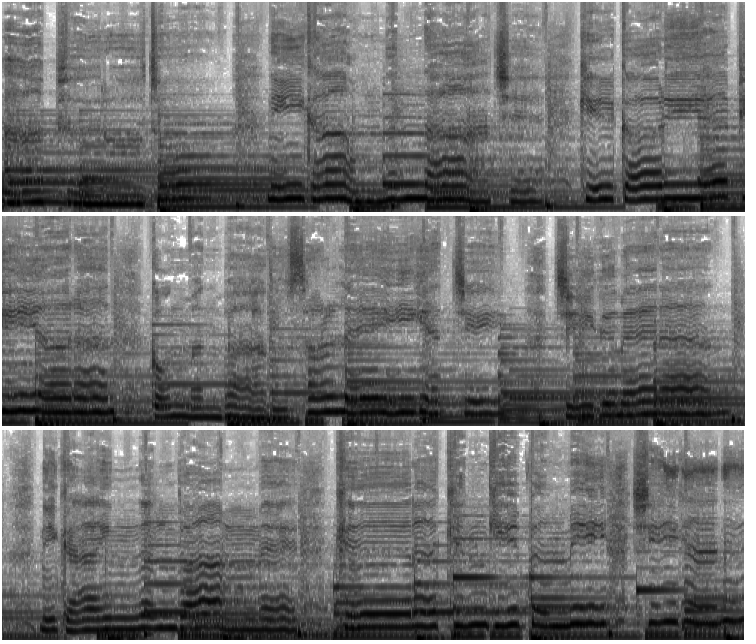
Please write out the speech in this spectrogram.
앞으로도 네가 없는 낮에 길거리에 피어난 꽃만 봐도 설레이겠지 지금의 난 네가 있는 밤에 크나큰 기쁨이 시간을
